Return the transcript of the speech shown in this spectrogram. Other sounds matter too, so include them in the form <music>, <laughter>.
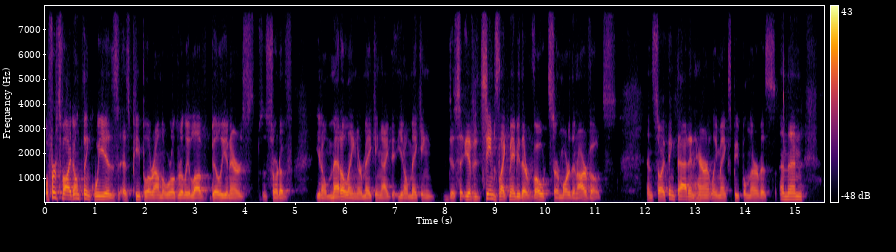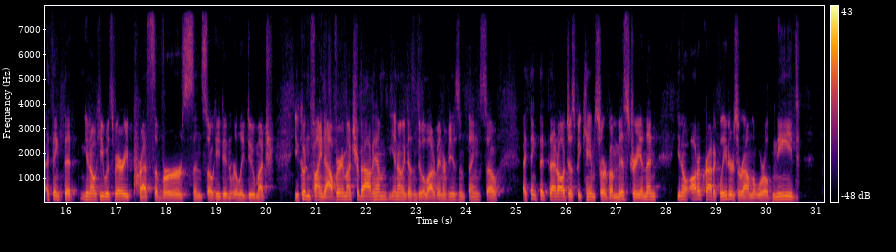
well, first of all, I don't think we as as people around the world really love billionaires sort of, you know, meddling or making you know making if it seems like maybe their votes are more than our votes, and so I think that inherently makes people nervous. And then I think that you know he was very press averse, and so he didn't really do much. You couldn't find out very much about him. You know, he doesn't do a lot of interviews and things. So I think that that all just became sort of a mystery. And then you know, autocratic leaders around the world need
